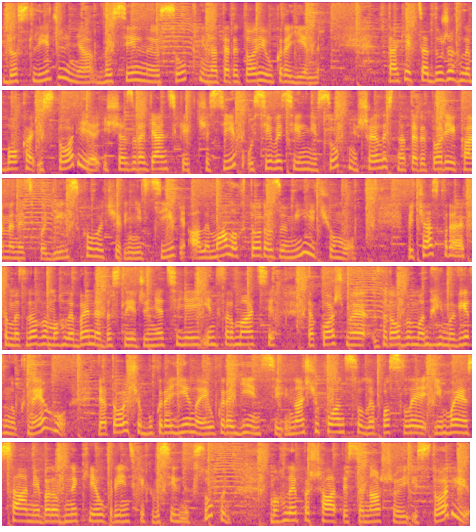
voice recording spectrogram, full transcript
дослідження весільної сукні на території України. Так як це дуже глибока історія, і ще з радянських часів усі весільні сукні шились на території Кам'янець-Подільського, Чернівців, але мало хто розуміє, чому. Під час проекту ми зробимо глибинне дослідження цієї інформації. Також ми зробимо неймовірну книгу для того, щоб Україна і українці, і наші консули, посли, і ми самі виробники українських весільних суконь могли пишатися нашою історією.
